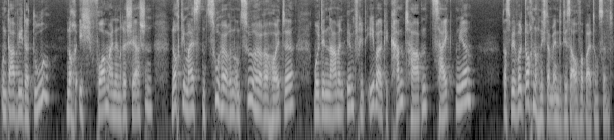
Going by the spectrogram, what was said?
Und da weder du noch ich vor meinen Recherchen, noch die meisten Zuhörerinnen und Zuhörer heute wohl den Namen Imfried Eberl gekannt haben, zeigt mir, dass wir wohl doch noch nicht am Ende dieser Aufarbeitung sind.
